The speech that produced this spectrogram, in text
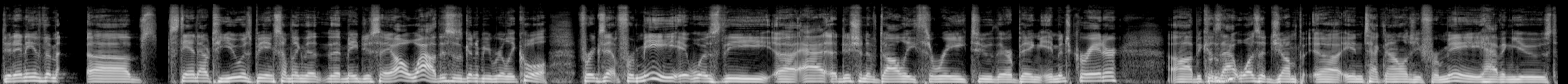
did any of them uh, stand out to you as being something that, that made you say, "Oh, wow, this is going to be really cool"? For example, for me, it was the uh, addition of DALL-E three to their Bing image creator. Uh, because that was a jump uh, in technology for me, having used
